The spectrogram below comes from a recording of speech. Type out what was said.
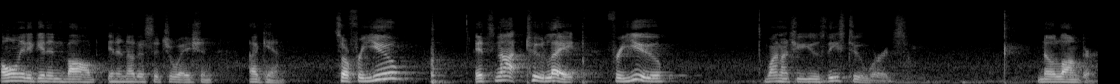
only to get involved in another situation again. So, for you, it's not too late. For you, why don't you use these two words? No longer.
